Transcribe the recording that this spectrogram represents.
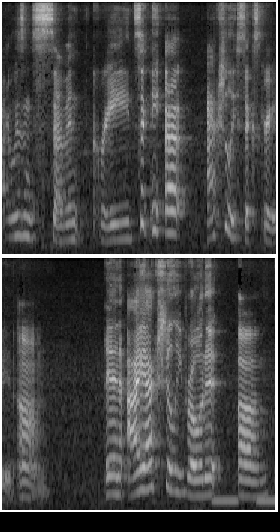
I was in seventh grade, six, uh, actually sixth grade. Um, and I actually wrote it um,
